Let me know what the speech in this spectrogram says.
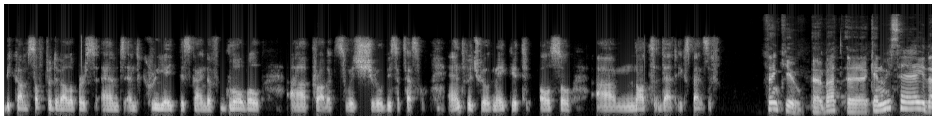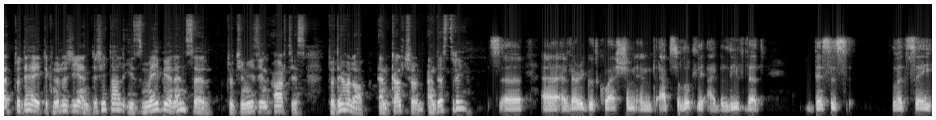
become software developers and and create this kind of global uh, products which will be successful and which will make it also um, not that expensive. Thank you. Uh, but uh, can we say that today technology and digital is maybe an answer to Tunisian artists to develop and cultural industry? It's a, a very good question, and absolutely, I believe that this is let's say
